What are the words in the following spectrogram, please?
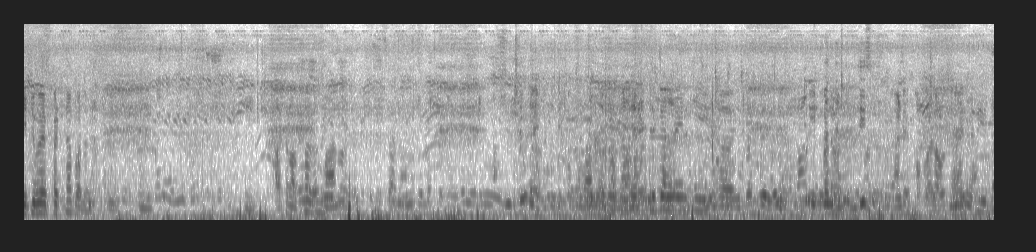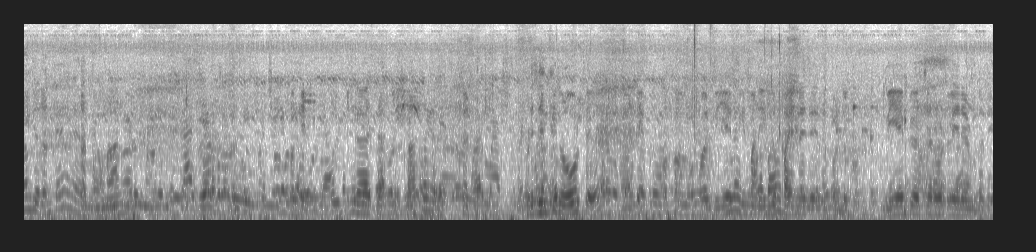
ఇటువైపు పెట్టినా పర్లేదు అతను వస్తాడు మానవుడు ఎలక్ట్రికల్ లైన్కి ఇబ్బంది ఇబ్బంది తీసి- అంటే ఒకవేళ అవసరం అయితే తీద్దాం లేదంటే మానవాడు ఓకే ఇప్పుడు దీనికి రోడ్ అంటే ఒక బిఏపీ మన ఇల్లు ఫైనలైజ్ అయినప్పుడు బిఏపీ వచ్చే రోడ్ వేరే ఉంటుంది.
